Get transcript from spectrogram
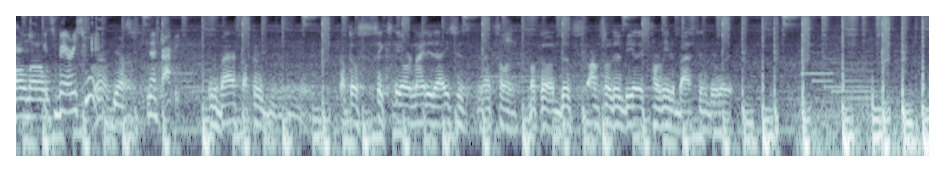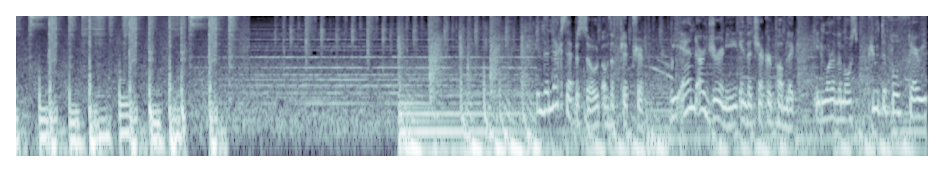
fall now. It's very smooth. Yes. Nice happy. the best after after 60 or 90 days is excellent. But uh, this unfiltered beer is for me the best in brewery. In the next episode of the Flip Trip, we end our journey in the Czech Republic in one of the most beautiful fairy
